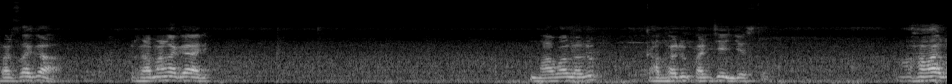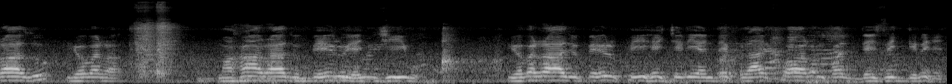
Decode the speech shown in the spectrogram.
వరుసగా రమణ గారి నవలలు కథలు పరిచయం చేస్తుంది మహారాజు యువరాజు మహారాజు పేరు ఎన్జీవు. యువరాజు పేరు పిహెచ్డి అంటే ప్లాట్ఫారం ఫర్ డెసిగ్నేట్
